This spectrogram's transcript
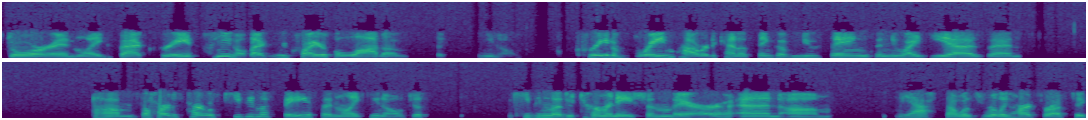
store and like that creates, you know, that requires a lot of, you know, creative brain power to kind of think of new things and new ideas. And um, the hardest part was keeping the faith and like, you know, just keeping the determination there. And, um, yeah, that was really hard for us to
